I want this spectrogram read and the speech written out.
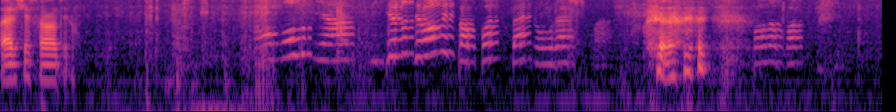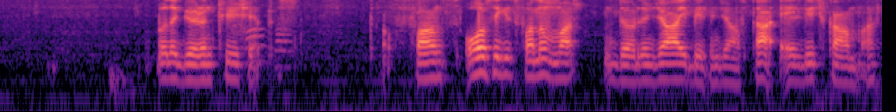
Berke sana diyor. Tamam oğlum ya. Videona devam et bak bana benle uğraşma. Bana bak. Bu da görüntüyü şey yapıyoruz. Fans 18 fanım var. 4. ay 1. hafta 53 kan var.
